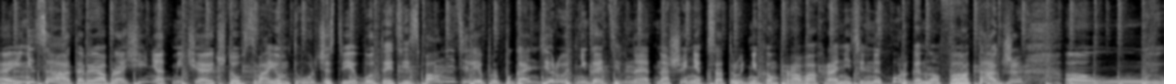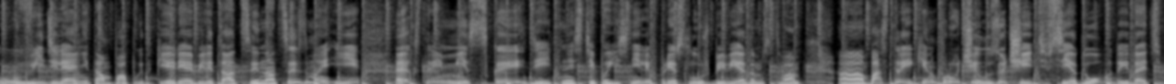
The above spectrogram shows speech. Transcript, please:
Э, инициаторы обращения отмечают, что в своем творчестве вот эти исполнители пропагандируют негативное отношение к сотрудникам правоохранительных органов. А также э, увидели они там попытки реабилитации нацизма и экстремистской деятельности, пояснили в пресс-службе ведомства. Э, Бастрыкин поручил изучить все доводы и дать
